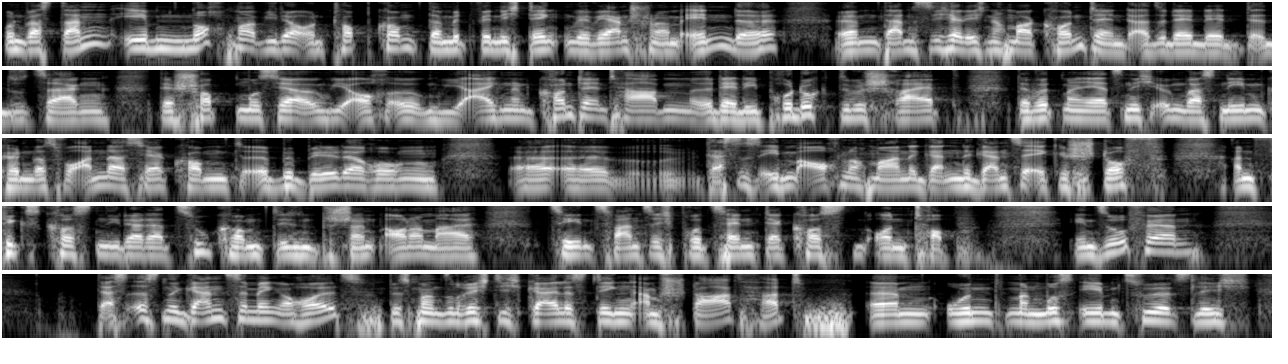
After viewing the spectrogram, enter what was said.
Und was dann eben nochmal wieder on top kommt, damit wir nicht denken, wir wären schon am Ende, ähm, dann ist sicherlich nochmal Content. Also der, der, der, sozusagen, der Shop muss ja irgendwie auch irgendwie eigenen Content haben, äh, der die Produkte beschreibt. Da wird man jetzt nicht irgendwas nehmen können, was woanders herkommt, äh, Bebilderungen. Äh, äh das ist eben auch nochmal eine, eine ganze Ecke Stoff an Fixkosten, die da dazukommt. Die sind bestimmt auch nochmal 10, 20 Prozent der Kosten on top. Insofern, das ist eine ganze Menge Holz, bis man so ein richtig geiles Ding am Start hat. Ähm, und man muss eben zusätzlich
